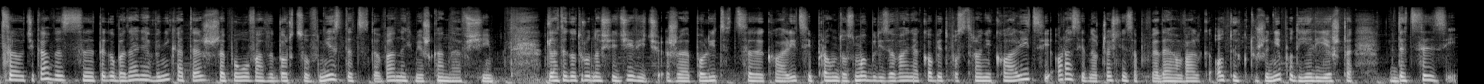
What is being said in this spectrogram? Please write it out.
Co ciekawe, z tego badania wynika też, że połowa wyborców niezdecydowanych mieszka na wsi. Dlatego trudno się dziwić, że politycy koalicji prą do zmobilizowania kobiet po stronie koalicji oraz jednocześnie zapowiadają walkę o tych, którzy nie podjęli jeszcze decyzji.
